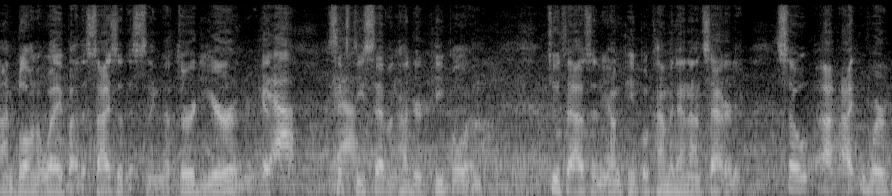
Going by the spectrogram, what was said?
I'm blown away by the size of this thing. The third year, and we get Yeah, yeah. 6,700 people and 2,000 young people coming in on Saturday. So uh, I, we're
